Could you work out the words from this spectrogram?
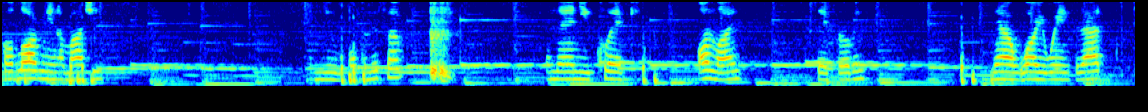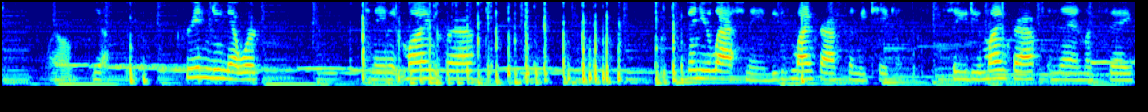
called Log Me in Hamachi. And you open this up, and then you click Online, say probing. Now, while you're waiting for that, well, yeah, create a new network. Let's name it Minecraft. Then your last name, because Minecraft's going to be taken. So you do Minecraft, and then let's say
